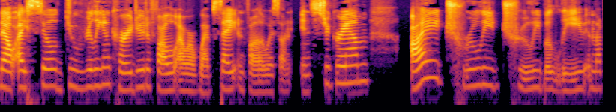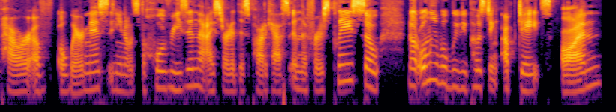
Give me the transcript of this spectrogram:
Now, I still do really encourage you to follow our website and follow us on Instagram. I truly, truly believe in the power of awareness. You know, it's the whole reason that I started this podcast in the first place. So, not only will we be posting updates on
